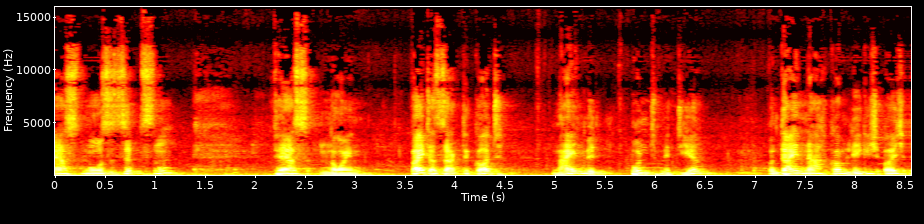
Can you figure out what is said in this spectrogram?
1. Mose 17, Vers 9. Weiter sagte Gott, mein Bund mit dir und deinen Nachkommen lege ich euch,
